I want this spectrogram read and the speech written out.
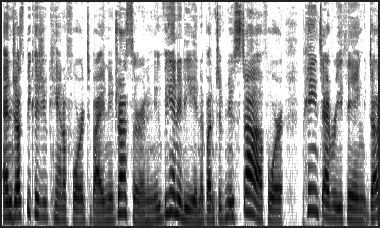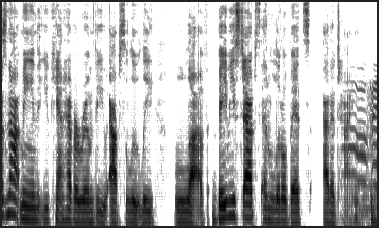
And just because you can't afford to buy a new dresser and a new vanity and a bunch of new stuff or paint everything does not mean that you can't have a room that you absolutely love. Baby steps and little bits at a time.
